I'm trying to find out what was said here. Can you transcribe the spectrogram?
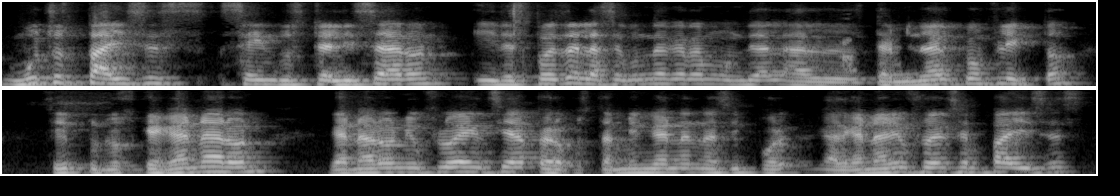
muchos países se industrializaron y después de la Segunda Guerra Mundial, al terminar el conflicto, ¿sí? pues los que ganaron, ganaron influencia, pero pues también ganan así, por, al ganar influencia en países,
